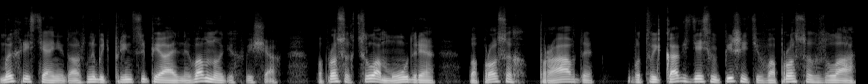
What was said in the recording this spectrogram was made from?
мы, христиане, должны быть принципиальны во многих вещах. В вопросах целомудрия, в вопросах правды. Вот вы как здесь вы пишете в вопросах зла?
